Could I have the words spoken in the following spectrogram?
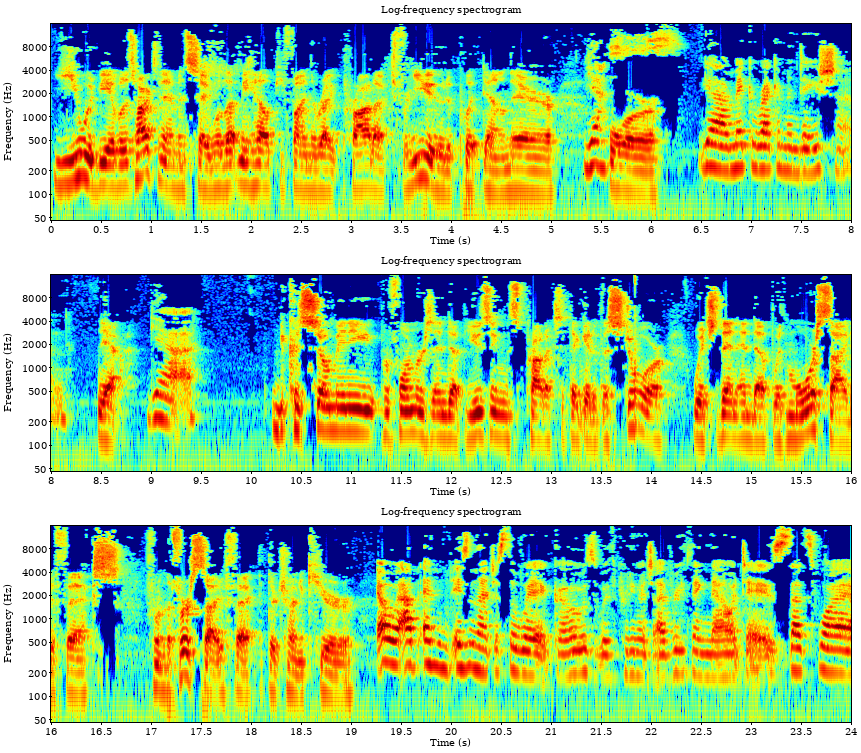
You would be able to talk to them and say, "Well, let me help you find the right product for you to put down there." Yes. Or yeah, make a recommendation. yeah, Yeah. because so many performers end up using these products that they get at the store, which then end up with more side effects from the first side effect that they're trying to cure. Oh, and isn't that just the way it goes with pretty much everything nowadays? That's why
